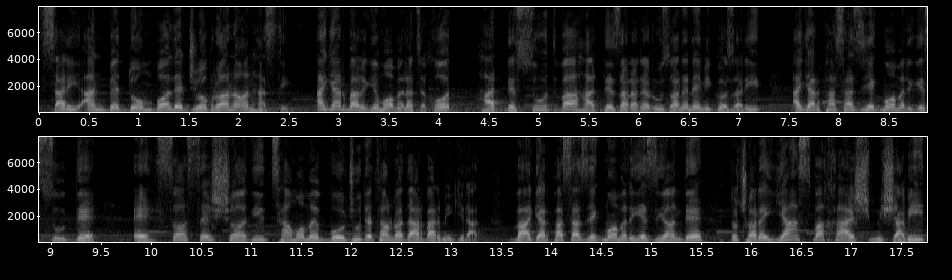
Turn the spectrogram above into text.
سریعا به دنبال جبران آن هستید. اگر برای معاملات خود حد سود و حد ضرر روزانه نمی‌گذارید اگر پس از یک معامله سودده احساس شادی تمام وجودتان را در بر می‌گیرد. و اگر پس از یک معامله زیانده دچار یأس و خشم می‌شوید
